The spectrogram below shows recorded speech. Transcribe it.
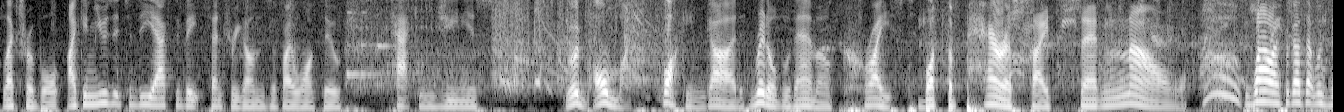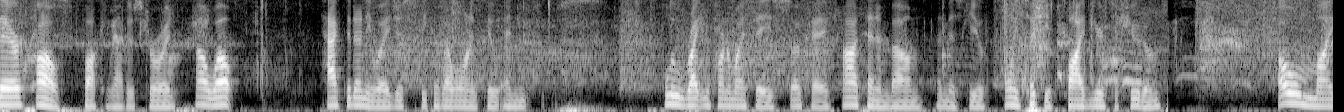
electro bolt. I can use it to deactivate sentry guns if I want to. Hacking genius. Good. Oh my fucking god. Riddled with ammo. Christ. But the parasites said no. wow, I forgot that was there. Oh, fuck, got destroyed. Oh, well. Hacked it anyway, just because I wanted to, and flew right in front of my face. Okay. Ah, Tenenbaum, I missed you. Only took you five years to shoot him. Oh my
